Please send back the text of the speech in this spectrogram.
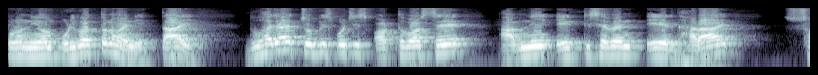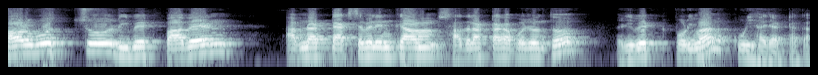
কোনো নিয়ম পরিবর্তন হয়নি, তাই দু হাজার চব্বিশ পঁচিশ অর্থবর্ষে আপনি এইটটি সেভেন এর ধারায় সর্বোচ্চ রিবেট পাবেন। আপনার ট্যাক্সেবল ইনকাম সাত লাখ টাকা পর্যন্ত, রিবেট পরিমাণ কুড়ি হাজার টাকা।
